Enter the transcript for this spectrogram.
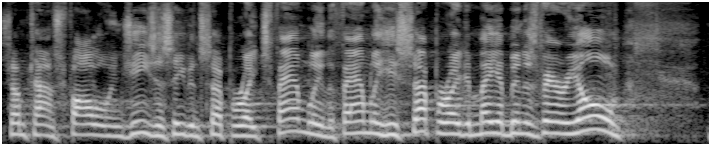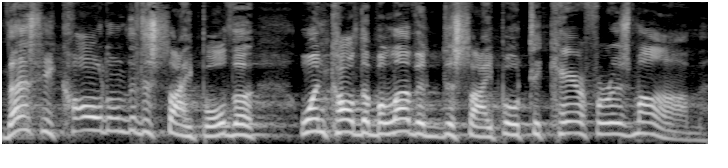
Sometimes following Jesus even separates family, and the family he separated may have been his very own. Thus, he called on the disciple, the one called the beloved disciple, to care for his mom.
